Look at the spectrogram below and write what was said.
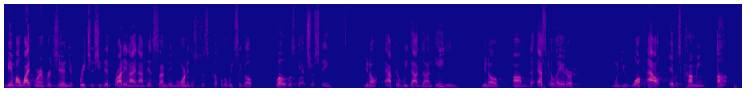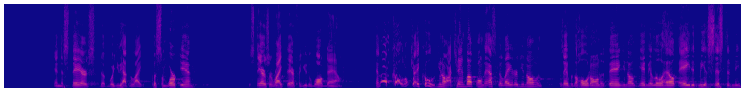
Me and my wife were in Virginia preaching. She did Friday night and I did Sunday morning. This was just a couple of weeks ago. Well, it was interesting. You know, after we got done eating, you know, um, the escalator, when you walk out, it was coming up. And the stairs, the, where you have to like put some work in, the stairs are right there for you to walk down. And I'm cool, okay, cool. You know, I came up on the escalator, you know, and was able to hold on to the thing, you know, gave me a little help, aided me, assisted me,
